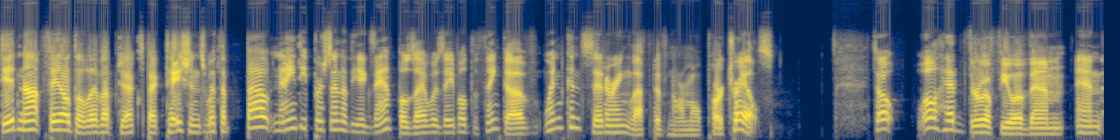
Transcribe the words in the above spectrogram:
did not fail to live up to expectations with about 90% of the examples I was able to think of when considering left of normal portrayals. So we'll head through a few of them and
